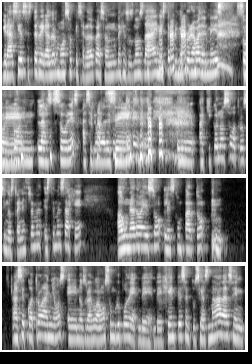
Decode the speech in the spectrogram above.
Gracias a este regalo hermoso que el Sagrado Corazón de Jesús nos da en este primer programa del mes con, las Sores, así lo voy a decir, eh, aquí con nosotros y nos traen este, este mensaje. Aunado a eso, les comparto Hace cuatro años eh, nos graduamos un grupo de, gentes entusiasmadas en,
